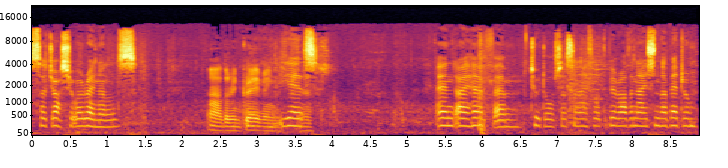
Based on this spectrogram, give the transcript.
Sir Joshua Reynolds. Ah, they're engravings. Yes. yes. And I have um, two daughters, and I thought they'd be rather nice in their bedroom.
